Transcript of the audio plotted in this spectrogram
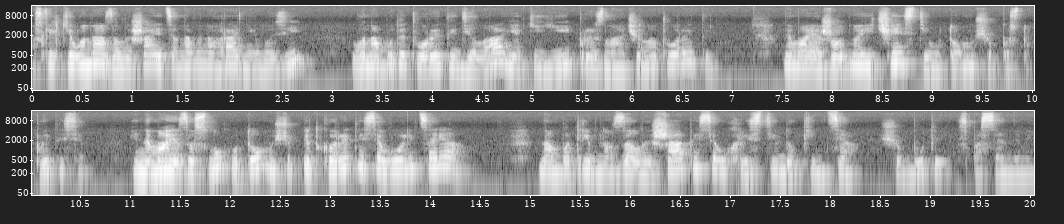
Оскільки вона залишається на виноградній лозі, вона буде творити діла, які їй призначено творити. Немає жодної честі у тому, щоб поступитися, і немає заслуг у тому, щоб підкоритися волі царя. Нам потрібно залишатися у Христі до кінця, щоб бути спасенними.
